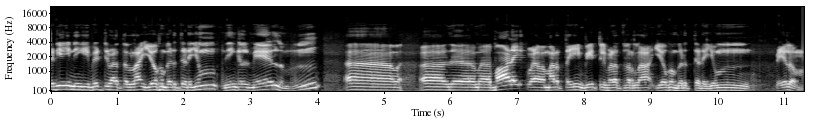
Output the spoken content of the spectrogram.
செடியை நீங்கள் வீட்டில் வளர்த்தலாம். யோகம் வெறுத்தடையும். நீங்கள் மேலும் இந்த வாழை மரத்தையும் வீட்டில் வளர்த்து வரலாம். யோகம் வெறுத்தடையும். மேலும்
